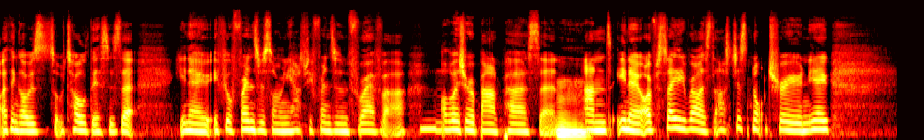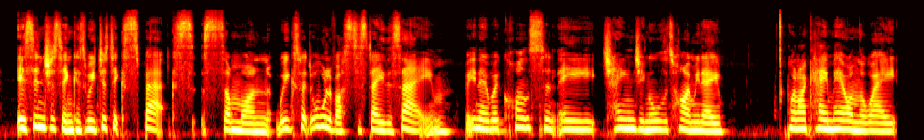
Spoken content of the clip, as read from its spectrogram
I think I was sort of told this is that you know if you're friends with someone, you have to be friends with them forever. Mm-hmm. Otherwise, you're a bad person. Mm. And you know, I've slowly realised that's just not true. And you know it's interesting because we just expect someone we expect all of us to stay the same but you know we're mm. constantly changing all the time you know when I came here on the way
